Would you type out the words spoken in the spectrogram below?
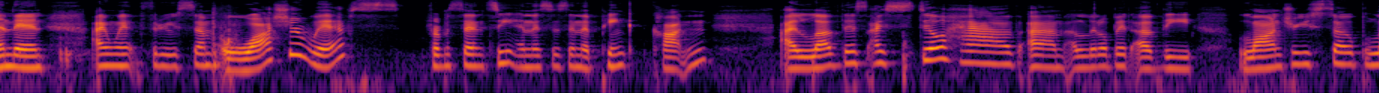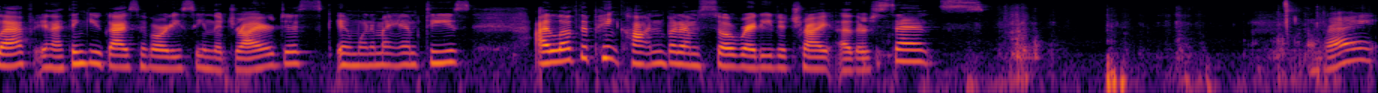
And then I went through some washer whiffs from Scentsy, and this is in the pink cotton. I love this. I still have um, a little bit of the laundry soap left, and I think you guys have already seen the dryer disc in one of my empties. I love the pink cotton, but I'm so ready to try other scents. All right.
